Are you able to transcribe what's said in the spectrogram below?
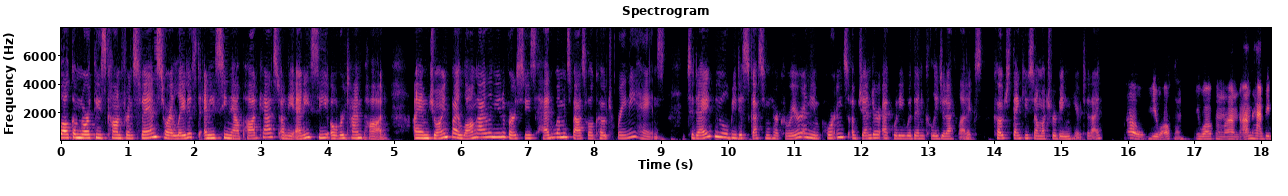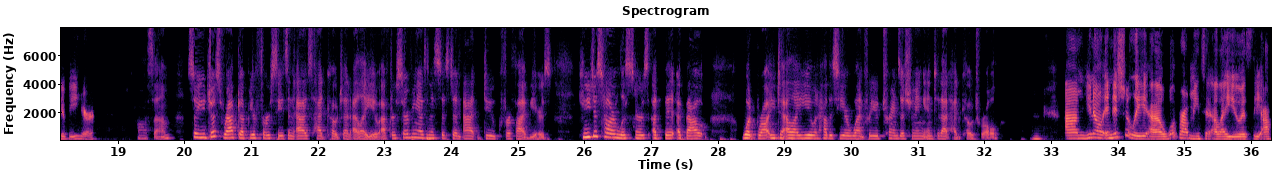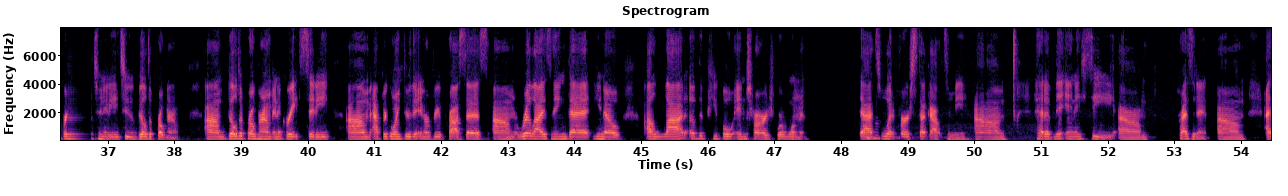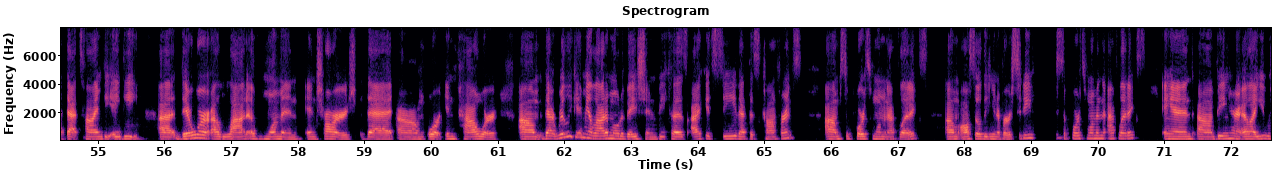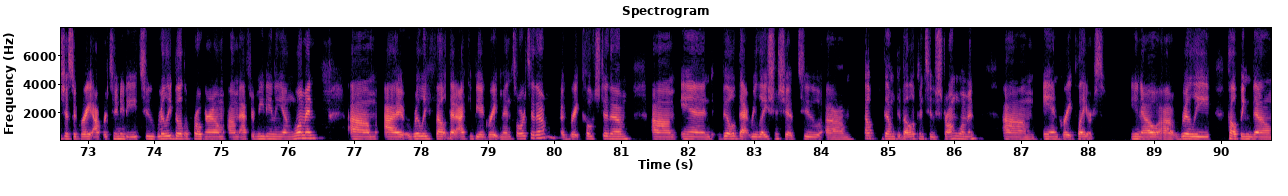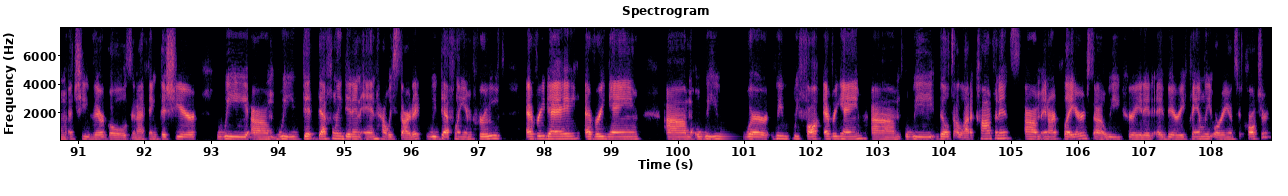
Welcome, Northeast Conference fans, to our latest NEC Now podcast on the NEC Overtime Pod. I am joined by Long Island University's head women's basketball coach, Rene Haynes. Today, we will be discussing her career and the importance of gender equity within collegiate athletics. Coach, thank you so much for being here today. Oh, you're welcome. You're welcome. I'm, I'm happy to be here. Awesome. So, you just wrapped up your first season as head coach at LIU after serving as an assistant at Duke for five years. Can you just tell our listeners a bit about what brought you to LIU and how this year went for you transitioning into that head coach role? Um, you know, initially, uh, what brought me to LIU is the opportunity to build a program, um, build a program in a great city. Um, after going through the interview process, um, realizing that you know a lot of the people in charge were women. That's mm-hmm. what first stuck out to me. Um, head of the NEC, um, president at that time, the AD there were a lot of women in charge that, um, or in power, um, that really gave me a lot of motivation because I could see that this conference um, supports women athletics. Um, also, the university supports women athletics. And uh, being here at LIU was just a great opportunity to really build a program um, after meeting a young woman um, I really felt that I could be a great mentor to them, a great coach to them, um, and build that relationship to um, help them develop into strong women um, and great players. You know, uh, really helping them achieve their goals. And I think this year we um, we did definitely didn't end how we started. We definitely improved every day, every game. We were we we fought every game. Um, we built a lot of confidence um, in our players. Uh, we created a very family-oriented culture,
